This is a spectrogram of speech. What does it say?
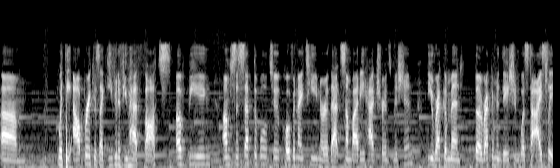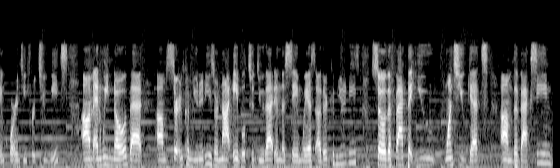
um, with the outbreak is like even if you had thoughts of being um, susceptible to COVID 19 or that somebody had transmission, you recommend the recommendation was to isolate and quarantine for two weeks. Um, and we know that um, certain communities are not able to do that in the same way as other communities. So the fact that you, once you get um, the vaccine,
